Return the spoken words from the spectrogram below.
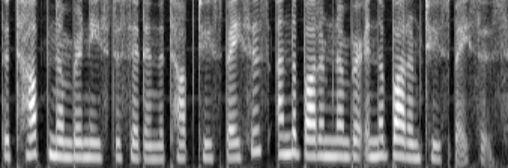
the top number needs to sit in the top two spaces and the bottom number in the bottom two spaces.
